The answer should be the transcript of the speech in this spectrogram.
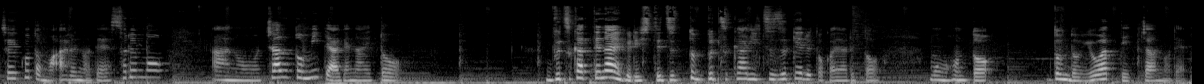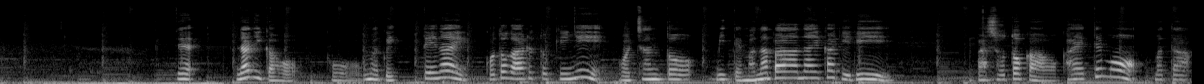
そういうこともあるのでそれもあのちゃんと見てあげないとぶつかってないふりしてずっとぶつかり続けるとかやるともうほんとどんどん弱っていっちゃうので。で何かをこううまくいっていないことがある時にこうちゃんと見て学ばない限り場所とかを変えてもまた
